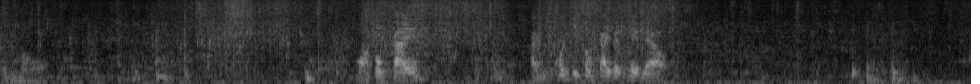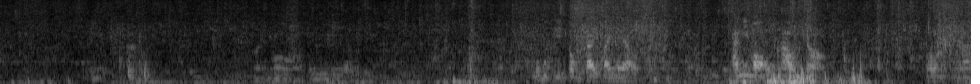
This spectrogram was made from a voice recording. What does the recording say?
ต้นหม้อหม้อต้มไก่ อันคนกินต้มไก่ไปกรุงเทพแล้ว ลูกกินต้มไก่ไปแล้ว อันนี้หมอหุงข้าวพี่น้องต้มข้า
